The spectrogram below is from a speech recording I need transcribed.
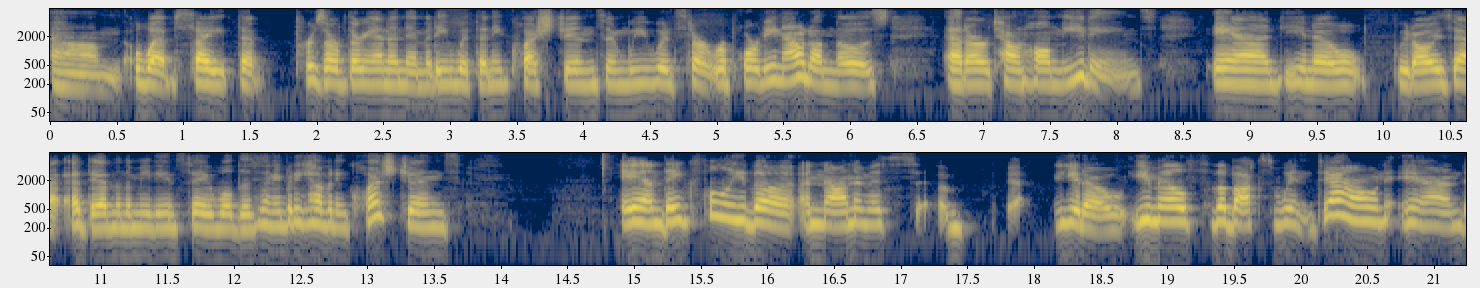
um, a website that preserve their anonymity with any questions, and we would start reporting out on those at our town hall meetings. And, you know, we'd always at, at the end of the meeting say, Well, does anybody have any questions? And thankfully, the anonymous, uh, you know, emails to the box went down, and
